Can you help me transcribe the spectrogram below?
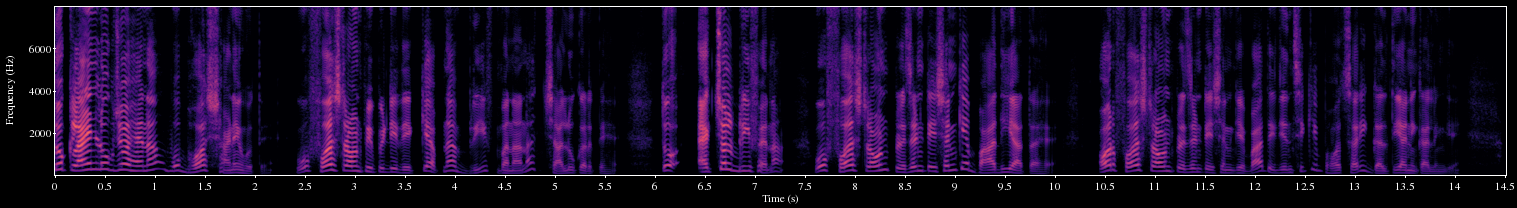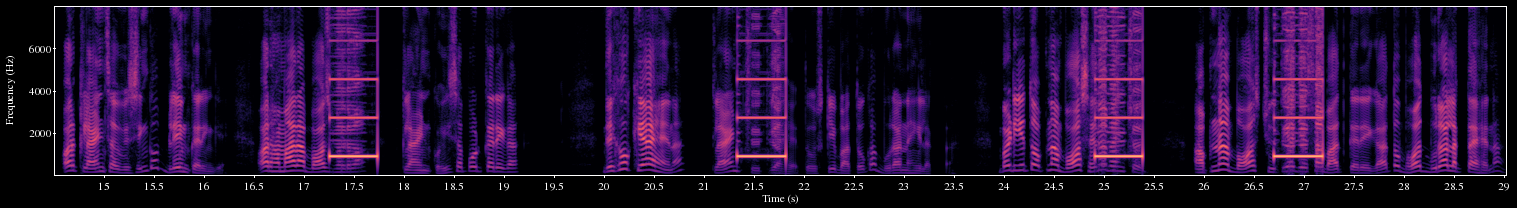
तो क्लाइंट लोग जो है ना, वो बहुत शाणे होते हैं। वो फ़र्स्ट राउंड पीपीटी देख के अपना ब्रीफ बनाना चालू करते हैं। तो एक्चुअल ब्रीफ है ना, वो फ़र्स्ट राउंड प्रेजेंटेशन के बाद ही आता है और फ़र्स्ट राउंड प्रेजेंटेशन के बाद एजेंसी की बहुत सारी गलतियाँ निकालेंगे और क्लाइंट सर्विसिंग को ब्लेम करेंगे और हमारा बॉस क्लाइंट को ही सपोर्ट करेगा। देखो क्या है ना क्लाइंट चूतिया है तो उसकी बातों का बुरा नहीं लगता। बट ये तो अपना बॉस है ना अपना बॉस चूतिया जैसा बात करेगा तो बहुत बुरा लगता है ना,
